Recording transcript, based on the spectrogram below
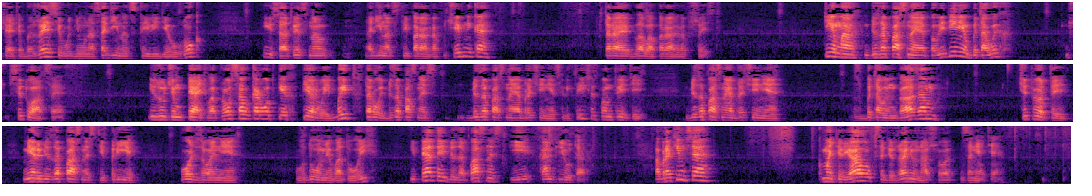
изучать АБЖ. Сегодня у нас одиннадцатый видеоурок. И, соответственно, одиннадцатый параграф учебника. Вторая глава, параграф 6. Тема «Безопасное поведение в бытовых ситуациях». Изучим пять вопросов коротких. Первый – быт. Второй – безопасность, безопасное обращение с электричеством. Третий – безопасное обращение с бытовым газом. Четвертый. Меры безопасности при пользовании в доме водой. И пятый. Безопасность и компьютер. Обратимся к материалу, к содержанию нашего занятия.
